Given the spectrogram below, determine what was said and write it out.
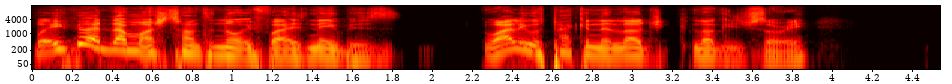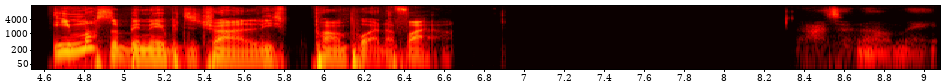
But if he had that much time to notify his neighbors, while he was packing the lug- luggage, sorry, he must have been able to try and at least try and put out a fire. i don't know mate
